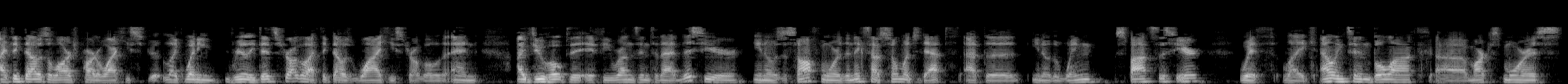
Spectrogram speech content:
I think that was a large part of why he, like when he really did struggle, I think that was why he struggled. And I do hope that if he runs into that this year, you know, as a sophomore, the Knicks have so much depth at the, you know, the wing spots this year with like Ellington, Bullock, uh, Marcus Morris.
